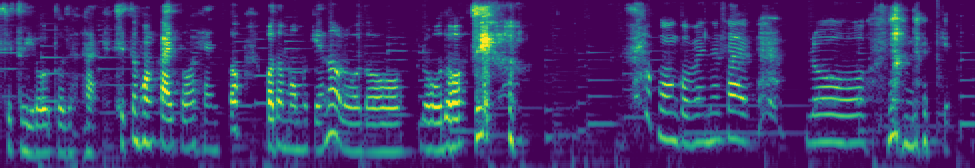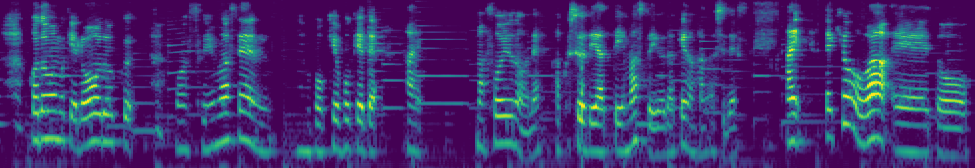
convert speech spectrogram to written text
質疑応答じゃない質問回答編と子供向けの労働労働違う もうごめんなさい朗、なんだっけ、子供向け朗読。もうすいません、ボケボケで。はい。まあそういうのをね、学習でやっていますというだけの話です。はい。で、今日は、えっ、ー、と、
